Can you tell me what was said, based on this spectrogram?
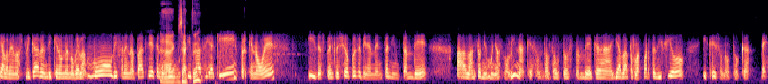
ja la vam explicar, vam dir que era una novel·la molt diferent a Pàtria, que Ah, ningú exacte. busqui Pàtria aquí, perquè no ho és, i després d'això, doncs, evidentment, tenim també a l'Antonio Muñoz Molina, que és un dels autors també que ja va per la quarta edició i que és un autor que, bé,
